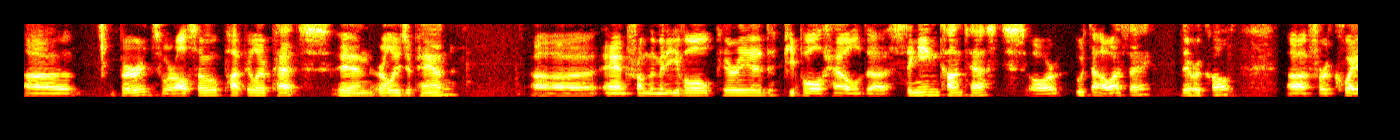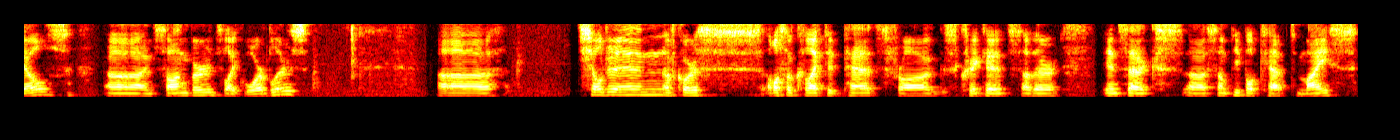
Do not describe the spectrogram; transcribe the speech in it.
birds were also popular pets in early Japan. Uh, and from the medieval period, people held uh, singing contests, or uta awase, they were called, uh, for quails uh, and songbirds like warblers. Uh, children, of course, also collected pets, frogs, crickets, other insects. Uh, some people kept mice.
